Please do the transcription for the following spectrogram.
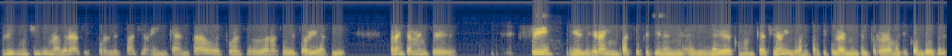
Luis, muchísimas gracias por el espacio. Encantado de poder saludar a tu auditorio y a ti. Francamente, sé el gran impacto que tiene en el medio de comunicación y, bueno, particularmente el programa que conduces.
